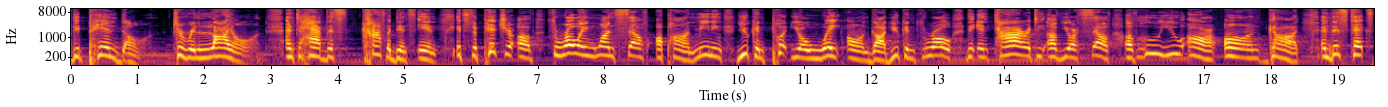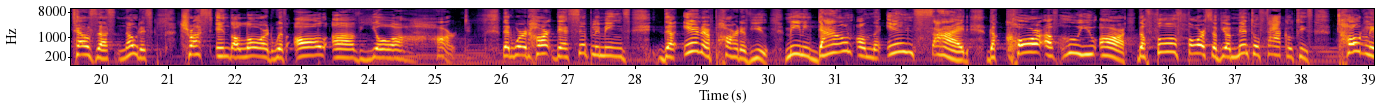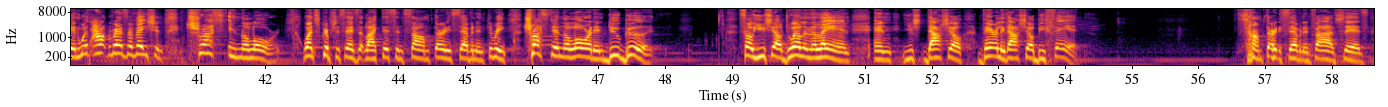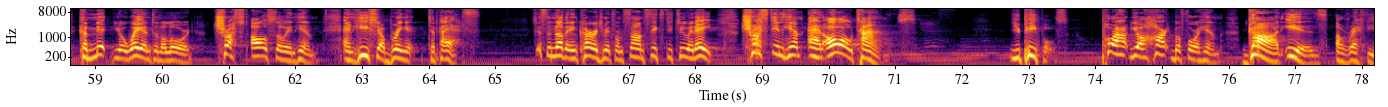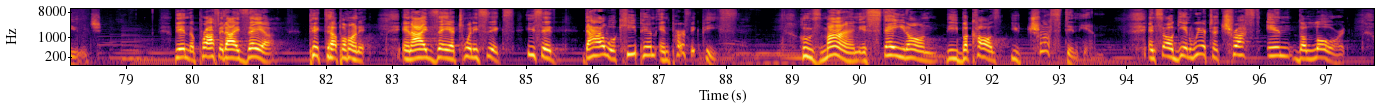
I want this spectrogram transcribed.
depend on, to rely on, and to have this confidence in. It's the picture of throwing oneself upon, meaning you can put your weight on God. You can throw the entirety of yourself, of who you are, on God. And this text tells us notice, trust in the Lord with all of your heart. That word heart there simply means the inner part of you, meaning down on the inside, the core of who you are, the full force of your mental faculties, totally and without reservation. Trust in the Lord. One scripture says it like this in Psalm 37 and 3 Trust in the Lord and do good so you shall dwell in the land and you, thou shalt verily thou shalt be fed Psalm 37 and 5 says, Commit your way unto the Lord, trust also in him, and he shall bring it to pass. Just another encouragement from Psalm 62 and 8. Trust in him at all times, you peoples. Pour out your heart before him. God is a refuge. Then the prophet Isaiah picked up on it in Isaiah 26. He said, thou will keep him in perfect peace, whose mind is stayed on thee because you trust in him. And so, again, we're to trust in the Lord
